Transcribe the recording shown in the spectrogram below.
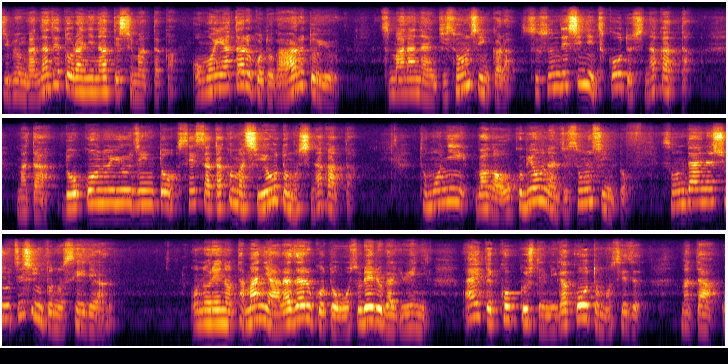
自分がなぜ虎になってしまったか思い当たることがあるという、つまらない自尊心から進んで死につこうとしなかった。また、同行の友人と切磋琢磨しようともしなかった。共に我が臆病な自尊心と尊大な羞恥心とのせいである。己の玉にあらざることを恐れるがゆえに、あえてコックして磨こうともせず、また、己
